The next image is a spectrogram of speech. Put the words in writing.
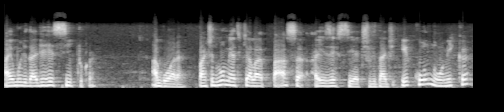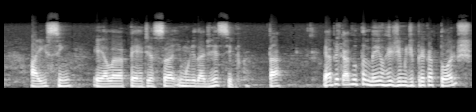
a imunidade recíproca. Agora, a partir do momento que ela passa a exercer atividade econômica, aí sim ela perde essa imunidade recíproca, tá? É aplicável também o regime de precatórios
